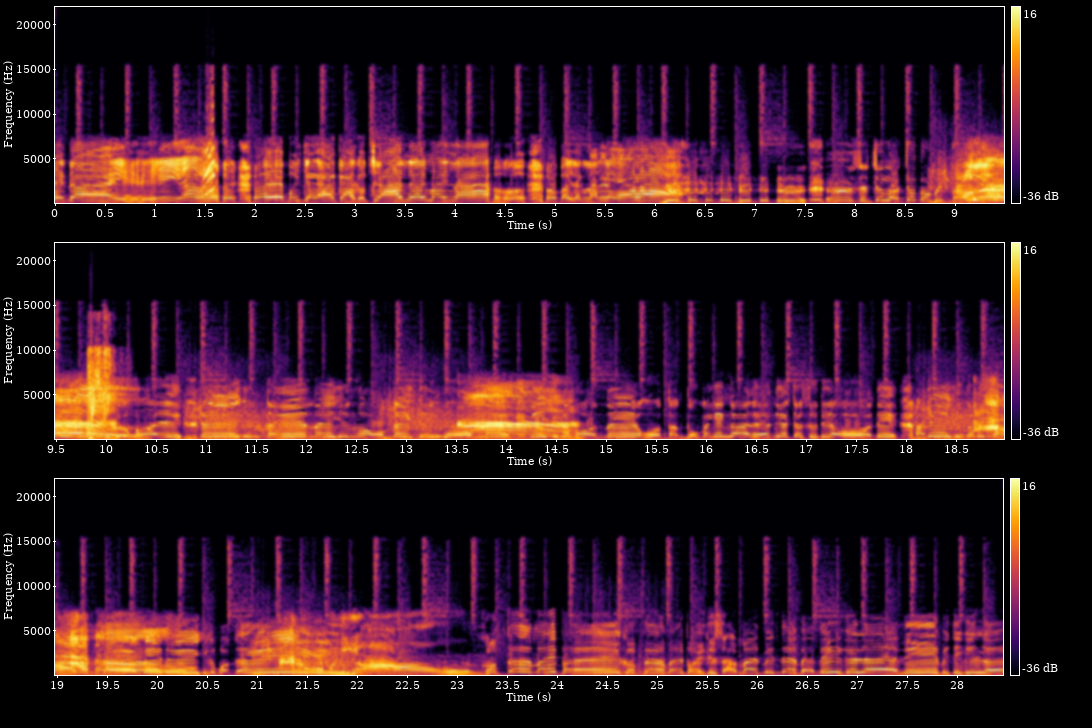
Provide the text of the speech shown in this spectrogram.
ให้ได้เฮ้ยเอ้ยเอ้ยมือใจอากาศกับฉันเลยไม่นะเออเออไปอย่างนั้นแล้วอะเออเสร็จฉันหลังเจ้าโนบิตะไอ้เหี้ยยิงเข้าไปนี่ยิงตีนนี่ยิงออกนี่ยิงผมนี่นี่ยิงกระบอกนี่โหตัดผมไม่ง่ายๆเลยเนี่ยเจ้าสตูดิโอนี่อันนี้ยิงโนบิตะยัดแตกนี่นี่ยิงกระบอกนี่อ้คอปเตอร์ไม้ไผ่คอปเตอร์ไม้ไผ่จะสามารถบินได้แบบนี้กันเลยนี่เป็นอย่างนี้เลย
